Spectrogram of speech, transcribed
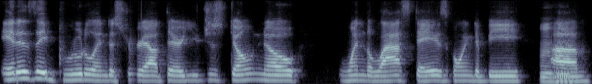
it is a brutal industry out there you just don't know when the last day is going to be mm-hmm. um,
